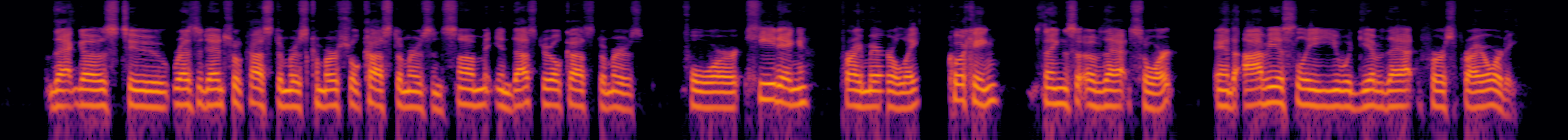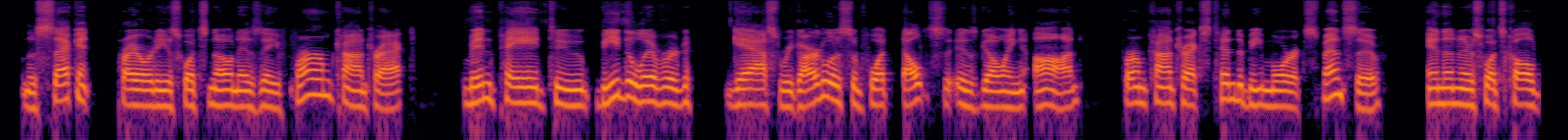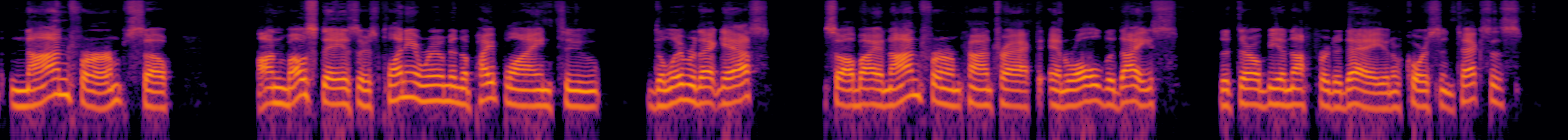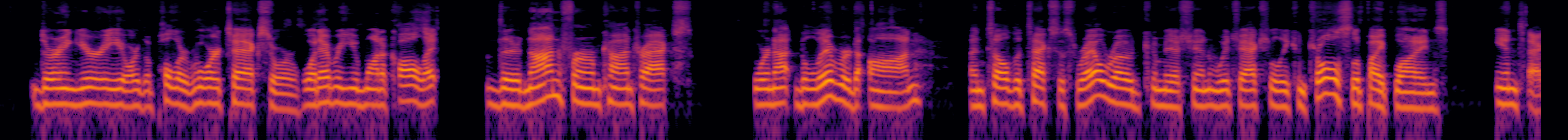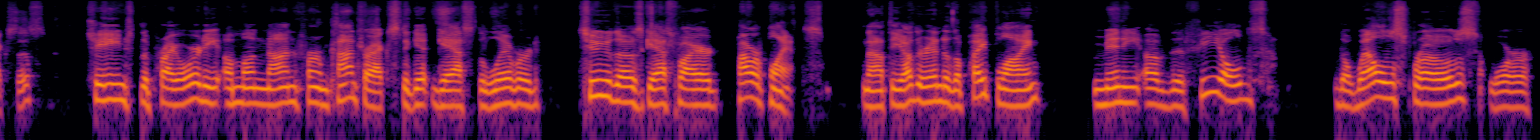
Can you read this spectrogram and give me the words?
That goes to residential customers, commercial customers, and some industrial customers for heating primarily, cooking, things of that sort. And obviously, you would give that first priority. The second priority is what's known as a firm contract, been paid to be delivered gas regardless of what else is going on. Firm contracts tend to be more expensive. And then there's what's called non firm. So on most days, there's plenty of room in the pipeline to deliver that gas. So I'll buy a non firm contract and roll the dice that there'll be enough for today. And of course, in Texas, during Uri or the polar vortex or whatever you want to call it, the non firm contracts were not delivered on until the Texas Railroad Commission, which actually controls the pipelines in Texas, changed the priority among non firm contracts to get gas delivered to those gas fired power plants. Now, at the other end of the pipeline, many of the fields the wells froze or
